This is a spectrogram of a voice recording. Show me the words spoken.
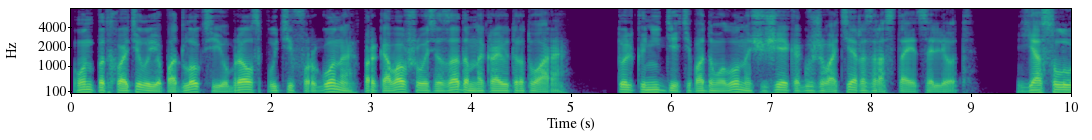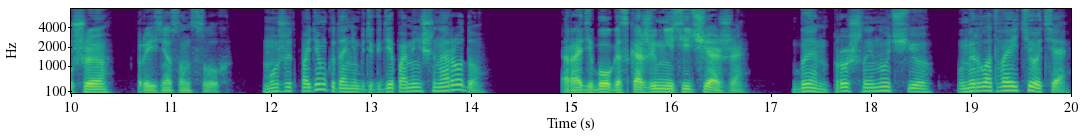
Он подхватил ее под локти и убрал с пути фургона, парковавшегося задом на краю тротуара. «Только не дети», — подумал он, ощущая, как в животе разрастается лед. «Я слушаю», — произнес он вслух. «Может, пойдем куда-нибудь, где поменьше народу?» «Ради бога, скажи мне сейчас же!» «Бен, прошлой ночью умерла твоя тетя».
